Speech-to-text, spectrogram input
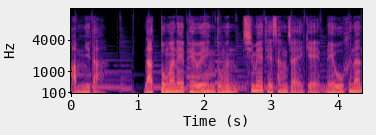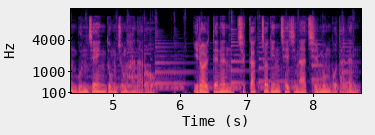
압니다. 낮 동안의 배회 행동은 치매 대상자에게 매우 흔한 문제 행동 중 하나로 이럴 때는 즉각적인 제지나 질문보다는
